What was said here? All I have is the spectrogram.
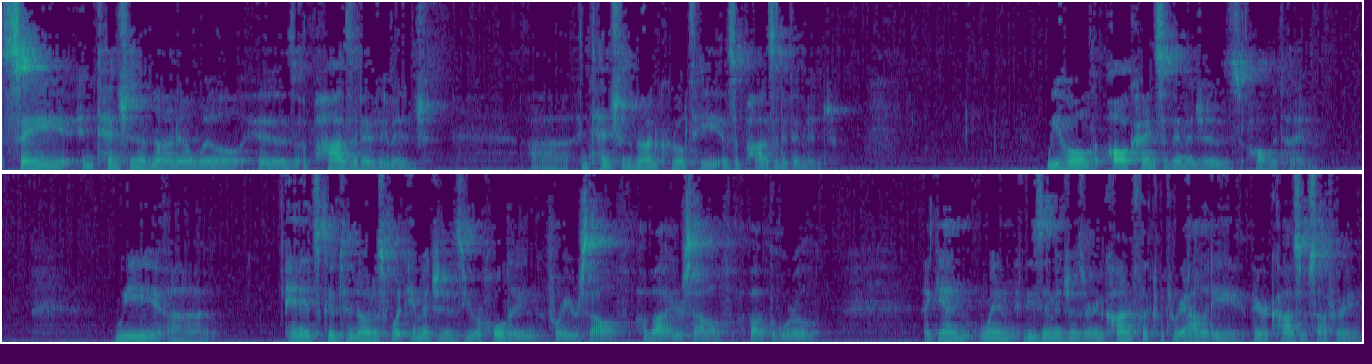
say intention of non-ill will is a positive image. Uh, intention of non-cruelty is a positive image. We hold all kinds of images all the time. We, uh, And it's good to notice what images you're holding for yourself, about yourself, about the world. Again, when these images are in conflict with reality, they're a cause of suffering.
